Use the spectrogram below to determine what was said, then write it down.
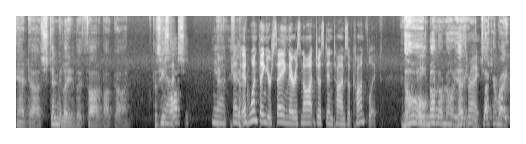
and uh, stimulating their thought about God. Because He's yeah. awesome. Yeah. And, yeah. and one thing you're saying there is not just in times of conflict. No, no, no, no. That's right. Exactly right.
